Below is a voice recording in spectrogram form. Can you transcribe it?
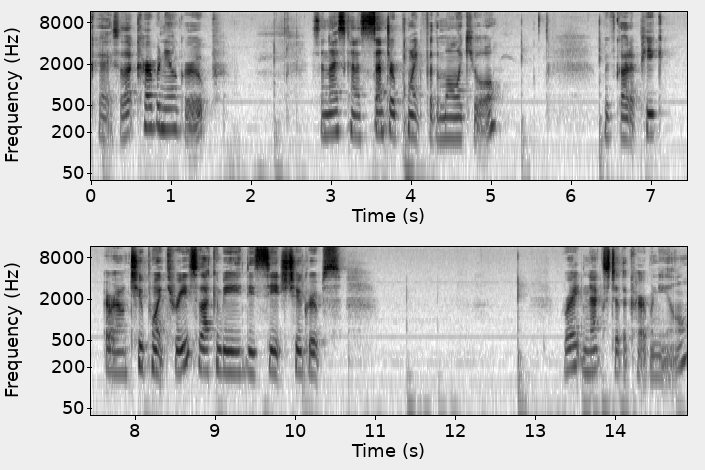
Okay, so that carbonyl group is a nice kind of center point for the molecule. We've got a peak around 2.3, so that can be these CH2 groups right next to the carbonyl.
